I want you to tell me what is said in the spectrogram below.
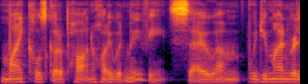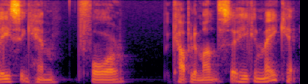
Michael's got a part in a Hollywood movie, so um, would you mind releasing him for a couple of months so he can make it?"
